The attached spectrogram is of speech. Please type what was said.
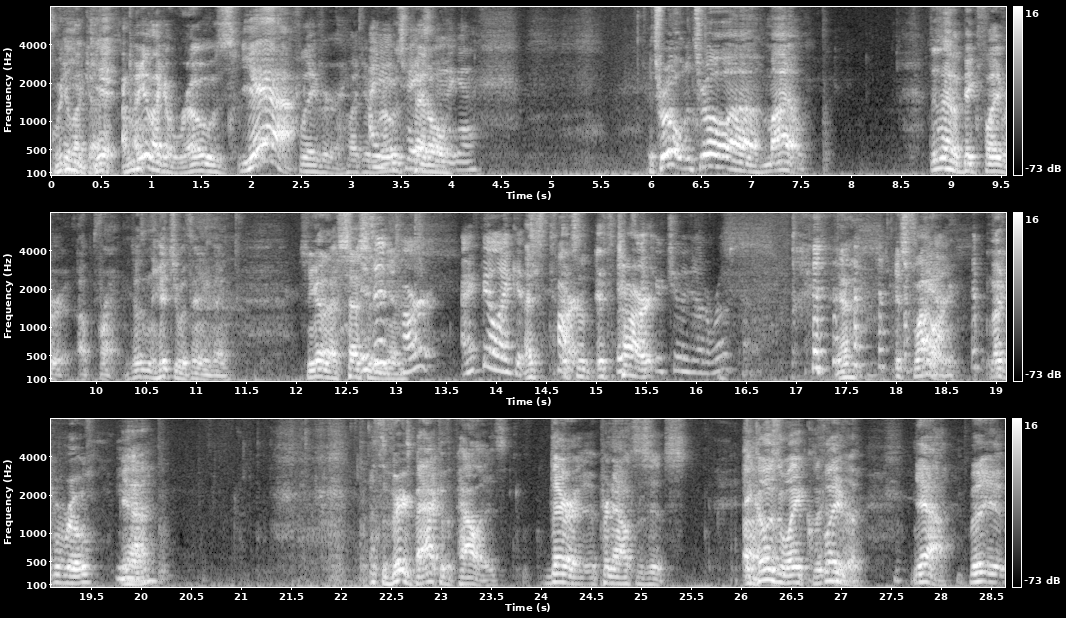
What do you like get? A, I get like a rose Yeah. flavor, like a I rose didn't taste petal. it again. It's real. It's real uh, mild. Doesn't have a big flavor up front. It doesn't hit you with anything. So you gotta assess Is it it again. tart? I feel like it's, It's, tart. it's, a, it's It's tart. like you're chewing on a rose petal. yeah. It's flowery, like a rose. Yeah. At the very back of the palate, it's there. It pronounces its It uh, goes away quickly. flavor. Yeah, but it,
